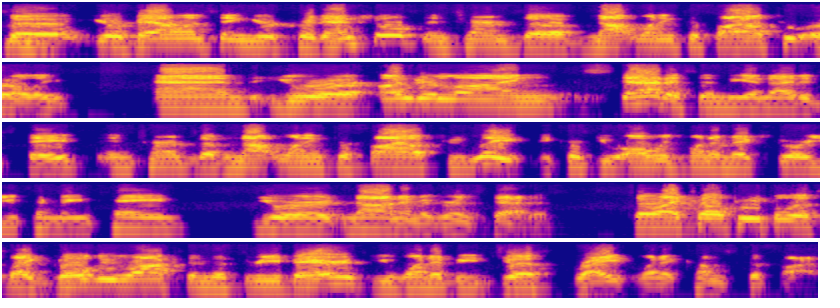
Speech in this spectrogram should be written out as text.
So hmm. you're balancing your credentials in terms of not wanting to file too early and your underlying status in the United States in terms of not wanting to file too late because you always want to make sure you can maintain your non immigrant status. So I tell people it's like Goldilocks and the Three Bears. You want to be just right when it comes to filing.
